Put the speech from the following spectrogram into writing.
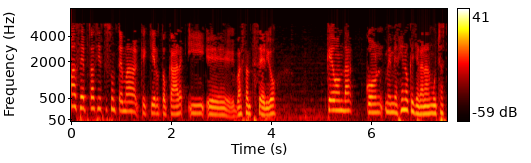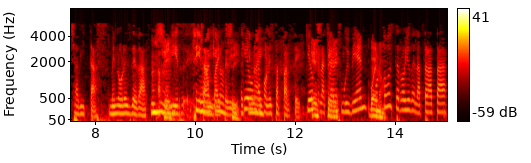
aceptas, y este es un tema que quiero tocar y eh, bastante serio. ¿Qué onda con, me imagino que llegarán muchas chavitas menores de edad a Ujú. pedir eh, Sí, no, chamba y pedir? Sí. ¿Qué Aquí onda hay. con esta parte? Quiero que la Este, aclares muy bien bueno. por todo este rollo de la trata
